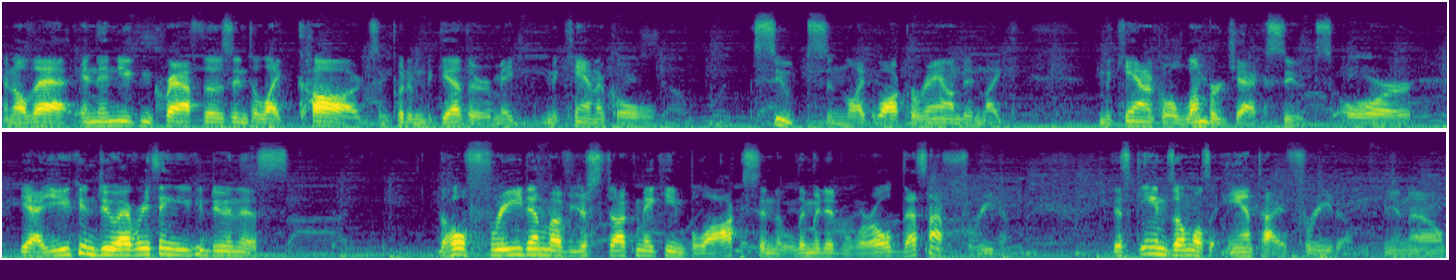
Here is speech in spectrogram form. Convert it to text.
and all that, and then you can craft those into like cogs and put them together, make mechanical suits, and like walk around in like mechanical lumberjack suits, or yeah, you can do everything you can do in this. The whole freedom of you're stuck making blocks in a limited world, that's not freedom. this game's almost anti-freedom, you know,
